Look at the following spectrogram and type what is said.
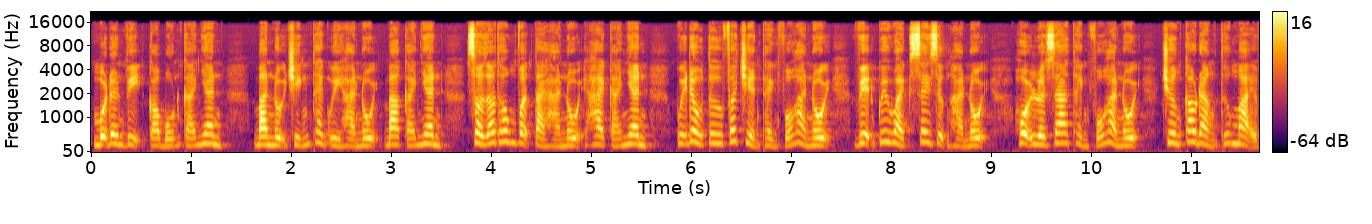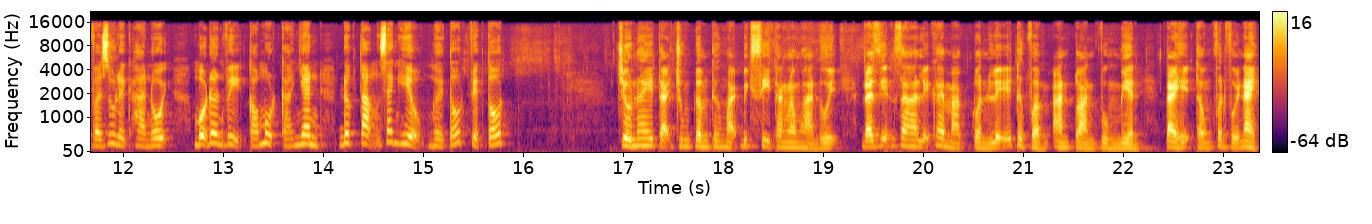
mỗi đơn vị có 4 cá nhân, Ban Nội chính Thành ủy Hà Nội 3 cá nhân, Sở Giao thông Vận tải Hà Nội 2 cá nhân, Quỹ đầu tư phát triển thành phố Hà Nội, Viện Quy hoạch xây dựng Hà Nội, Hội luật gia thành phố Hà Nội, Trường Cao đẳng Thương mại và Du lịch Hà Nội, mỗi đơn vị có một cá nhân được tặng danh hiệu Người tốt việc tốt. Chiều nay tại Trung tâm Thương mại Bixi Thăng Long Hà Nội đã diễn ra lễ khai mạc tuần lễ thực phẩm an toàn vùng miền tại hệ thống phân phối này.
